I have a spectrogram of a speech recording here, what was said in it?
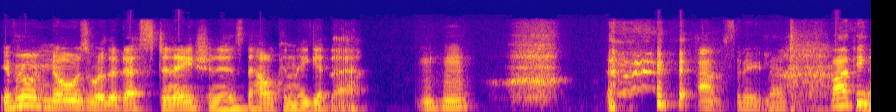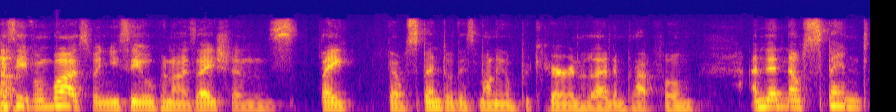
everyone knows where the destination is how can they get there? Mm-hmm Absolutely. And I think yeah. it's even worse when you see organizations, they they'll spend all this money on procuring a learning platform and then they'll spend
